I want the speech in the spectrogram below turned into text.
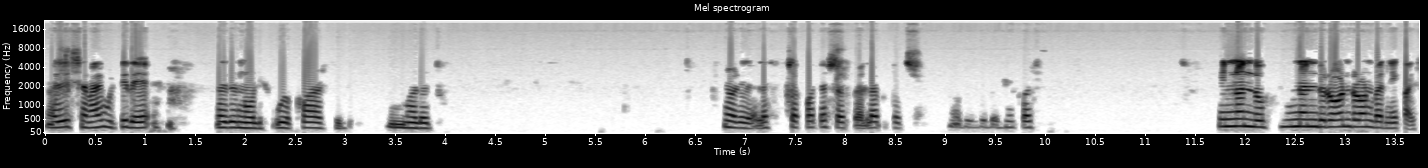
ಅದು ಚೆನ್ನಾಗಿ ಬಿಟ್ಟಿದೆ. ಅದು ನೋಡಿ ಉಳ್ಕಾಡ್ತಿದ್ದೆ ಏನ್ ಮಾಡೋದು? ನೋಡಿದಲ್ಲ ಚಕೋತ ಸೊಪ್ಪು ಎಲ್ಲ ಬಿಟ್ಟಚ್ಚಿ ನೋಡಿದ್ದು ಬದ್ನೆಕಾಯಿ. ಇನ್ನೊಂದು ಇನ್ನೊಂದು ರೌಂಡ್ ರೌಂಡ್ ಬದ್ನೆಕಾಯಿ.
